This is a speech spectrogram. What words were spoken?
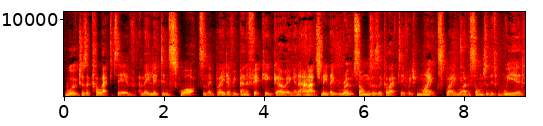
worked as a collective and they lived in squats and they played every benefit gig going. And, and actually, they wrote songs as a collective, which might explain why the songs are this weird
